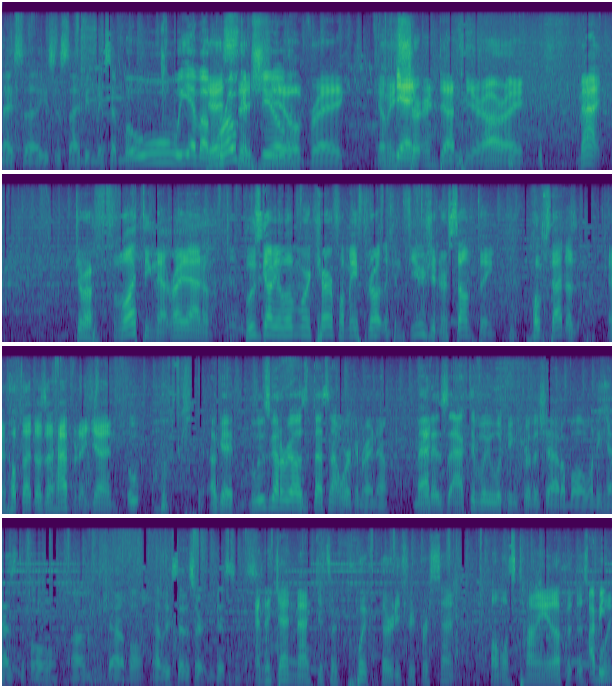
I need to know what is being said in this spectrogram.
nice uh, use of side B mix up. Oh, we have a Gets broken the shield. break. Gonna be certain death here. All right, Matt, reflecting that right at him. Blue's got to be a little more careful. May throw out the confusion or something. Hopes that does, and hope that doesn't happen again. Ooh. okay, Blue's got to realize that that's not working right now. Matt is actively looking for the Shadow Ball when he has the full um, Shadow Ball, at least at a certain distance. And again, Matt gets a quick 33%, almost tying it up at this I mean,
